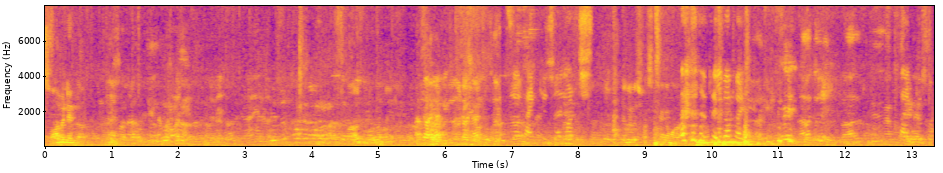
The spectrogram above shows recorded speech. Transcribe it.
స్వామి నిన్న Thank you so much. తెలుగు అమ్మాయి థ్యాంక్ యూ సో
